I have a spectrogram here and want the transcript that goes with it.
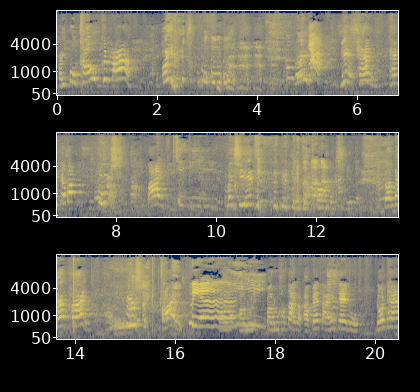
ไปปลุกเขาขึ้นมา เฮ้ย เฮ้ย นี่แทง แทงจะาบ้าตายไม่ชีดโดนแทงตายตายเปล่าดูนี่เปล่าดูเขาตายก่อนอะแป้ตายให้เจดู โดนแทง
